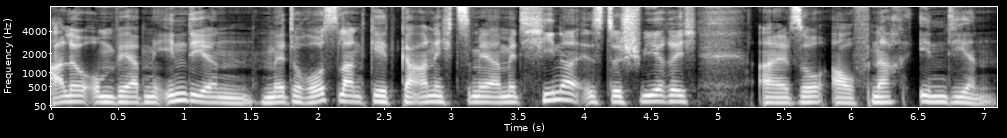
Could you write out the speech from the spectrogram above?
Alle umwerben Indien. Mit Russland geht gar nichts mehr. Mit China ist es schwierig. Also auf nach Indien.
